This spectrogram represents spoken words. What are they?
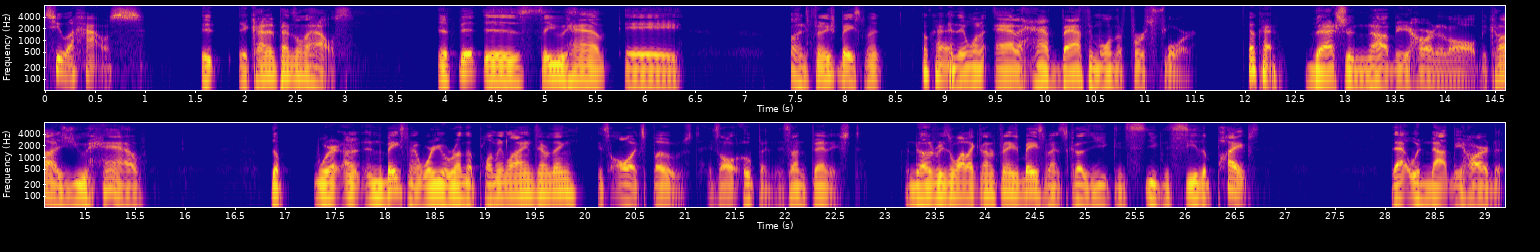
to a house? it it kind of depends on the house. If it is, say you have a unfinished basement Okay. and they want to add a half bathroom on the first floor, okay. that should not be hard at all because you have the where uh, in the basement where you run the plumbing lines and everything. It's all exposed. It's all open. It's unfinished. Another reason why I like unfinished basements because you can you can see the pipes. That would not be hard to,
